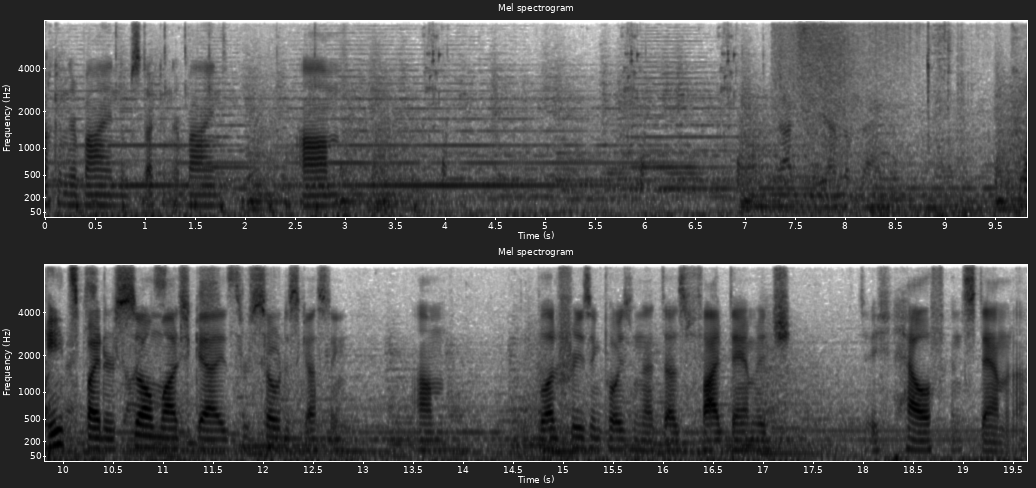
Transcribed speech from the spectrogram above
stuck in their bind. I'm stuck in their bind. Um. Hate spiders so much, guys. They're so disgusting. Um, blood freezing poison that does 5 damage to health and stamina.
